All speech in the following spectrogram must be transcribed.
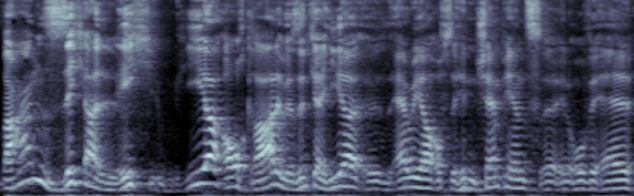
waren sicherlich hier auch gerade, wir sind ja hier äh, Area of the Hidden Champions äh, in OWL,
